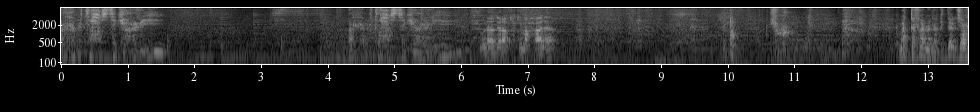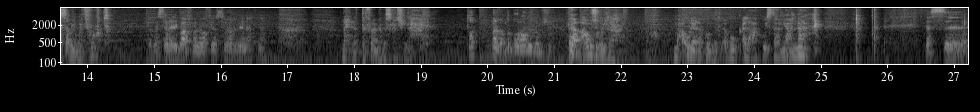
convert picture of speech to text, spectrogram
قربت لحظتك يا رنين قربت لحظتك يا رنين شو نادر عم تحكي مع حالك؟ ما اتفقنا انك تدق الجرس قبل ما تفوت. بس أنا اللي بعرف إنه ما في أسرار بيناتنا. نحن اتفقنا بس كل شيء لحال. طيب هلا بضب اغراضي وبمشي لا أعوذ بالله. معقول أنا أكون مثل أبوك ألعك وأستغني عنك؟ بس آه،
